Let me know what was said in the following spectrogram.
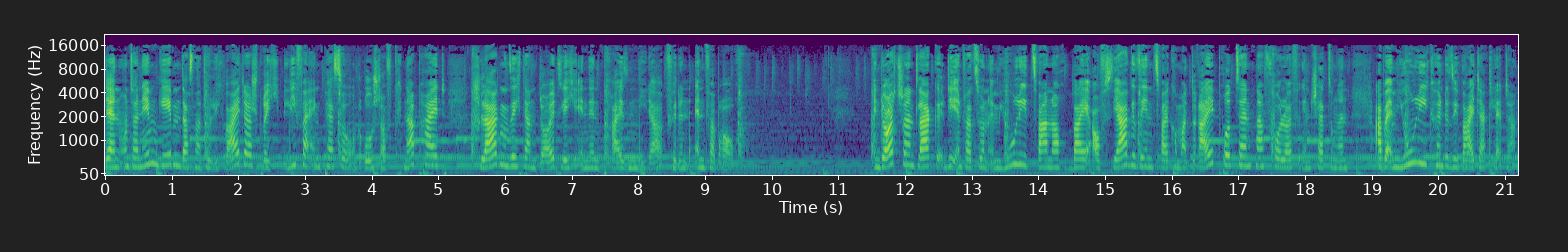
Denn Unternehmen geben das natürlich weiter, sprich Lieferengpässe und Rohstoffknappheit schlagen sich dann deutlich in den Preisen nieder für den Endverbraucher. In Deutschland lag die Inflation im Juli zwar noch bei aufs Jahr gesehen 2,3 Prozent nach vorläufigen Schätzungen, aber im Juli könnte sie weiter klettern.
